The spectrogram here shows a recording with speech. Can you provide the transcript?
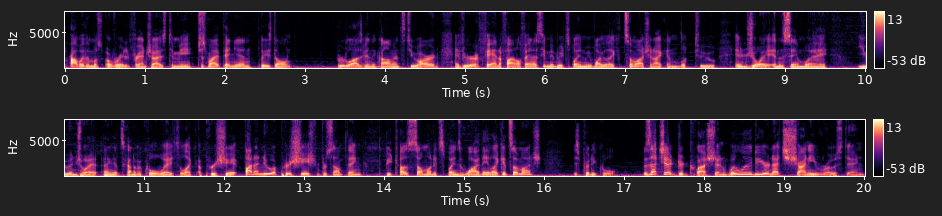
probably the most overrated franchise to me. Just my opinion. Please don't brutalize me in the comments too hard. If you're a fan of Final Fantasy, maybe explain to me why you like it so much, and I can look to enjoy it in the same way you enjoy it. I think that's kind of a cool way to like appreciate, find a new appreciation for something because someone explains why they like it so much is pretty cool. This is actually a good question. When will you do your next shiny roasting?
